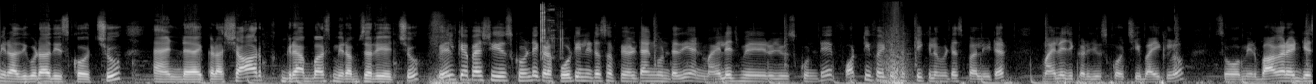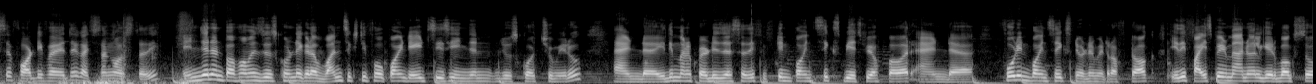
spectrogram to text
మీరు అది కూడా తీసుకోవచ్చు. అండ్ ఇక్కడ షార్ప్ గ్రాబ్ బార్స్ మీరు అబ్జర్వ్ చేయొచ్చు. ఫెయిల్ కెపాసిటీ చూసుకుంటే ఇక్కడ fourteen litres of fuel tank ఉంటుంది అండ్ మైలేజ్ మీరు చూసుకుంటే forty five to fifty kilometres per litre mileage ఇక్కడ చూసుకోవచ్చు ఈ బైక్లో సో మీరు బాగా రైడ్ చేస్తే ఫార్టీ ఫైవ్ అయితే ఖచ్చితంగా వస్తుంది. ఇంజన్ అండ్ పర్ఫార్మెన్స్ చూసుకుంటే ఇక్కడ one sixty four point eight CC engine చూసుకోవచ్చు మీరు. అండ్ uh, ఇది మనకు ప్రొడ్యూస్ చేస్తుంది fifteen point six BHP of power and fourteen point six newton metre of torque ఇది ఫైవ్ స్పీడ్ మాన్యువల్ గేర్ బాక్స్తో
